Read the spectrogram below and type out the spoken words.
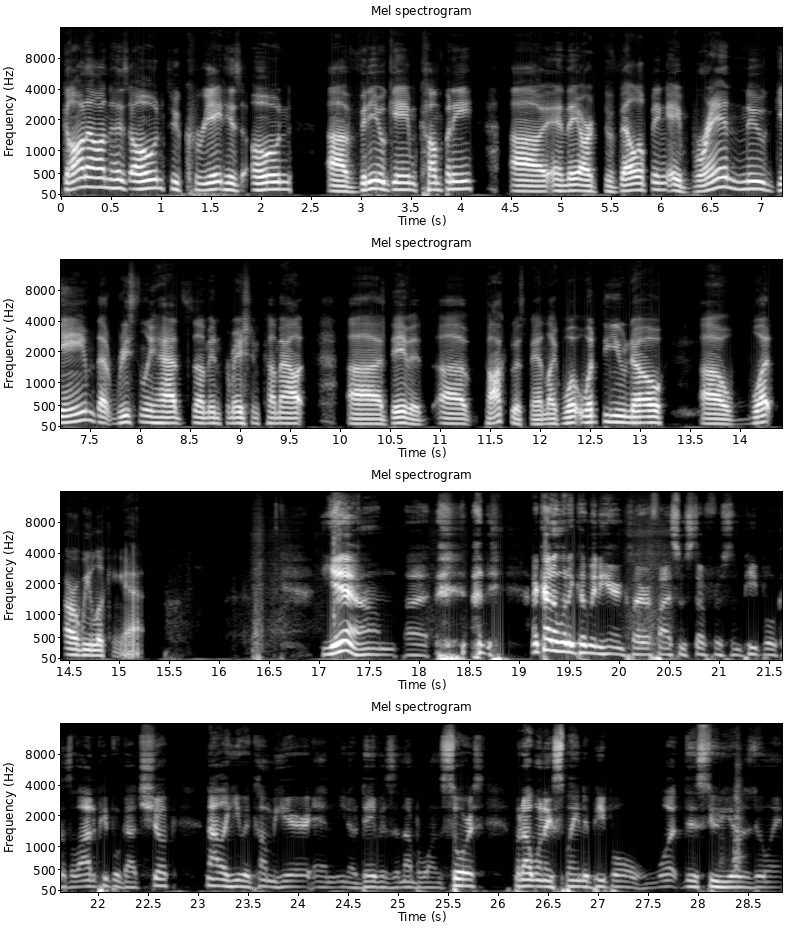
gone on his own to create his own uh, video game company, uh, and they are developing a brand new game that recently had some information come out. Uh, David, uh, talk to us, man. Like, what what do you know? Uh, what are we looking at? Yeah, um, uh, I, I kind of want to come in here and clarify some stuff for some people because a lot of people got shook. Not like you would come here and you know David's the number one source, but I want to explain to people what this studio is doing,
